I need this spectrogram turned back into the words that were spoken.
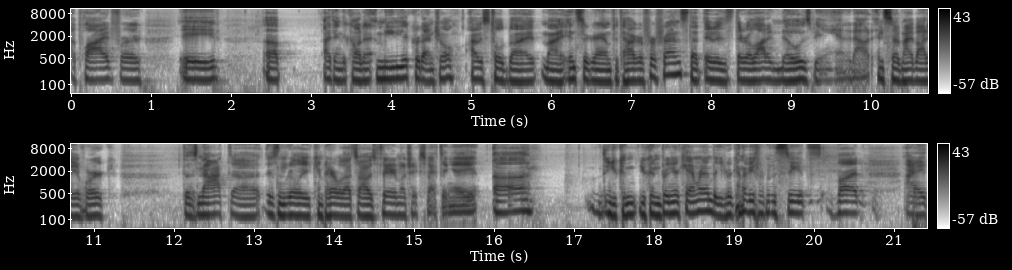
applied for a uh, I think they call it a media credential. I was told by my Instagram photographer friends that there was there were a lot of no's being handed out, and so my body of work does not uh, isn't really comparable to that. So I was very much expecting a uh, you can you can bring your camera in, but you're going to be from the seats. But I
